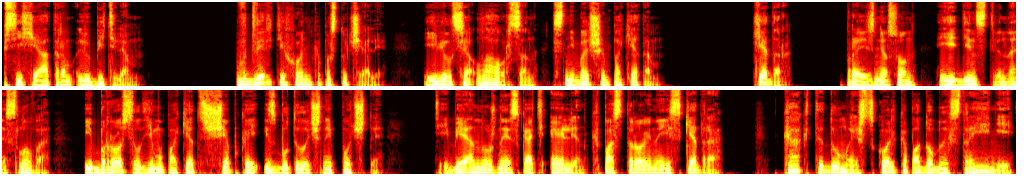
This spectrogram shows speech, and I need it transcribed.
психиатром-любителем. В дверь тихонько постучали. Явился Лаурсон с небольшим пакетом. «Кедр», — произнес он единственное слово — и бросил ему пакет с щепкой из бутылочной почты. «Тебе нужно искать Эллинг, построенный из кедра. Как ты думаешь, сколько подобных строений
